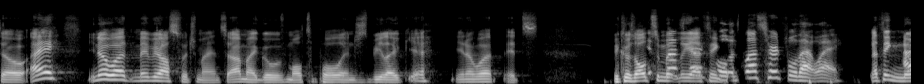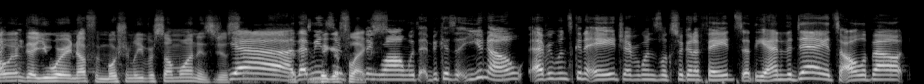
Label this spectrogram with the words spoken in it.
So I, you know what? Maybe I'll switch my answer. I might go with multiple and just be like, yeah, you know what? It's because It's ultimately, I think it's less hurtful that way. I think knowing that you were enough emotionally for someone is just yeah, uh, that's that means there's flex. something wrong with it because you know everyone's going to age, everyone's looks are going to fade. So at the end of the day, it's all about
